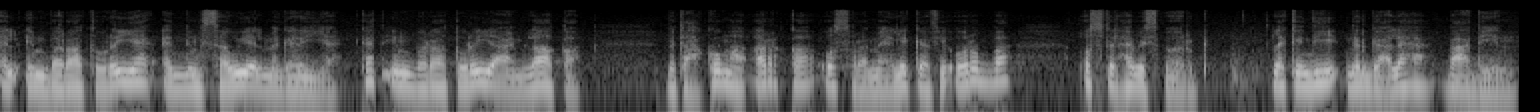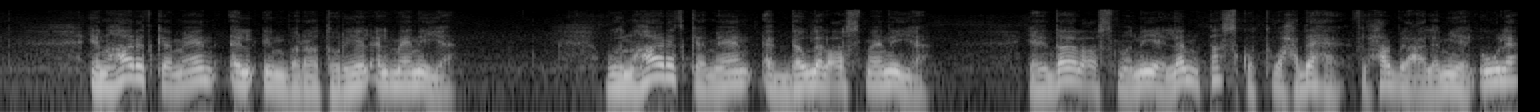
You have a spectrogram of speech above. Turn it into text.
الإمبراطورية النمساوية المجرية. كانت إمبراطورية عملاقة بتحكمها أرقى أسرة مالكة في أوروبا أسرة الهابسبورغ. لكن دي نرجع لها بعدين. انهارت كمان الإمبراطورية الألمانية وانهارت كمان الدولة العثمانية. يعني الدولة العثمانية لم تسقط وحدها في الحرب العالمية الأولى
